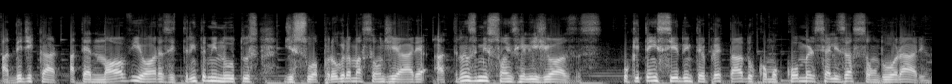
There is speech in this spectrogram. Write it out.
a dedicar até 9 horas e 30 minutos de sua programação diária a transmissões religiosas, o que tem sido interpretado como comercialização do horário.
